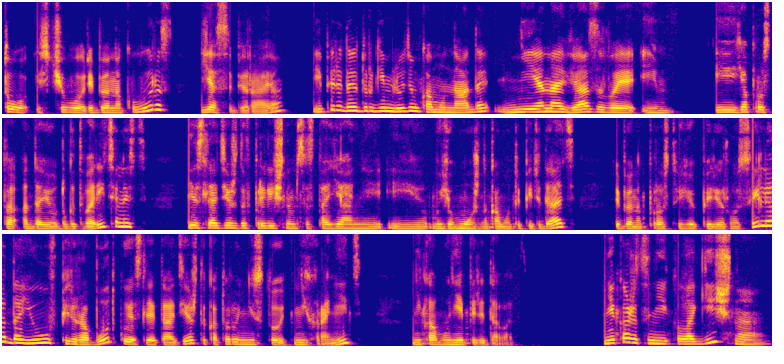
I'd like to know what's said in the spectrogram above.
то, из чего ребенок вырос, я собираю и передаю другим людям, кому надо, не навязывая им. И я просто отдаю благотворительность, если одежда в приличном состоянии, и ее можно кому-то передать, ребенок просто ее перерос, или отдаю в переработку, если это одежда, которую не стоит ни хранить, никому не передавать. Мне кажется, не экологично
